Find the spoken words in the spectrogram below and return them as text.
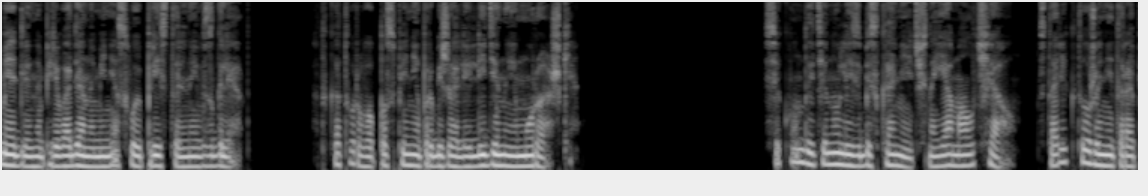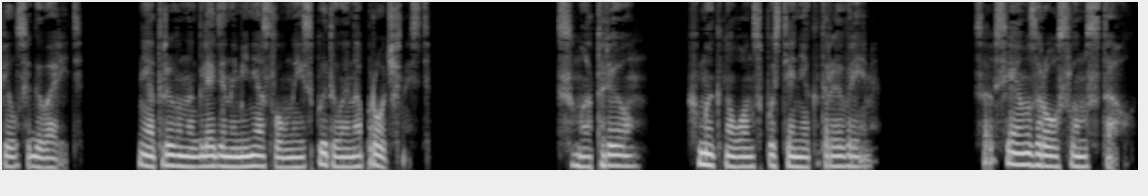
медленно переводя на меня свой пристальный взгляд, от которого по спине пробежали ледяные мурашки. Секунды тянулись бесконечно, я молчал. Старик тоже не торопился говорить, неотрывно глядя на меня, словно испытывая на прочность. «Смотрю», — хмыкнул он спустя некоторое время. «Совсем взрослым стал.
